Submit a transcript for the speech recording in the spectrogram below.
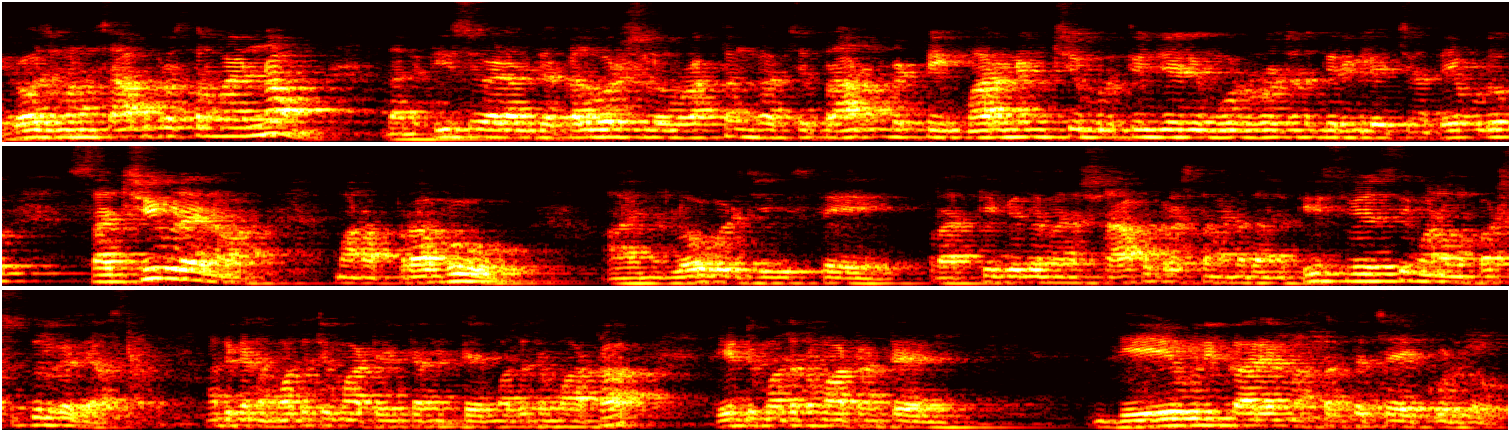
ఈరోజు మనం శాపగ్రస్తమై ఉన్నాం. దాన్ని తీసివేయడానికి కలవరుషులు రక్తం ఖర్చి ప్రాణం పెట్టి మరణించి మృత్యుంజేరి మూడు రోజులు తిరిగి లేచిన దేవుడు సజీవుడైన మన ప్రభు. ఆయన లోబడి జీవిస్తే ప్రతి విధమైన శాపగ్రస్తమైన దాన్ని తీసివేసి మనం పరిశుద్ధులుగా చేస్తాం అందుకని మొదటి మాట ఏంటంటే మొదటి మాట ఏంటి మొదటి మాట అంటే దేవుని కార్యాన్ని అశ్రద్ధ చేయకూడదు.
